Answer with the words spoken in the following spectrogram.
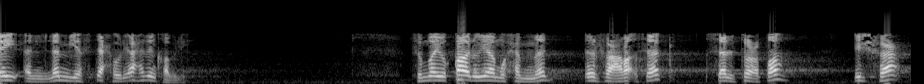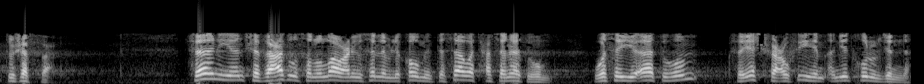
شيئا لم يفتحه لأحد قبلي. ثم يقال يا محمد ارفع رأسك سل تعطى اشفع تشفع. ثانيا شفاعته صلى الله عليه وسلم لقوم تساوت حسناتهم وسيئاتهم فيشفع فيهم أن يدخلوا الجنة.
